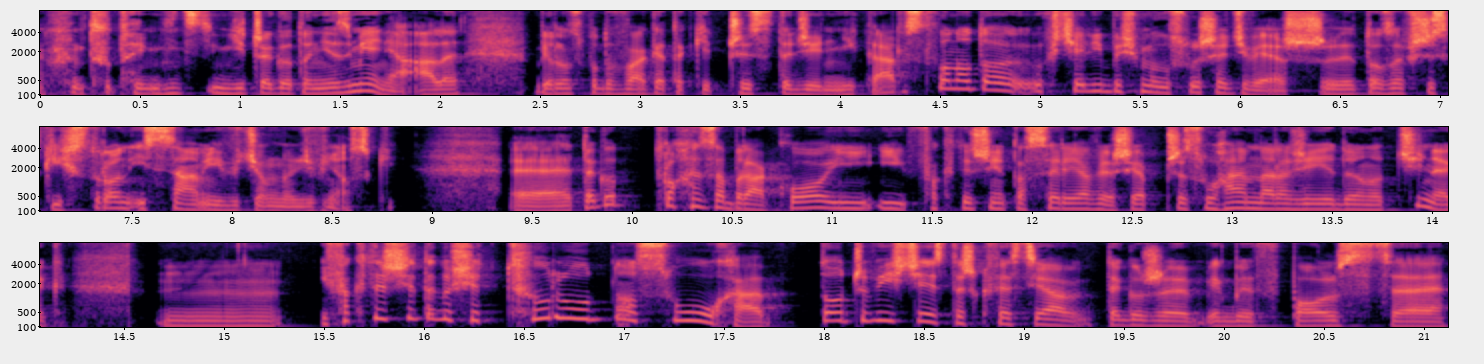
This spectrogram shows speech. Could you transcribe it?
tutaj nic, niczego to nie zmienia, ale biorąc pod uwagę takie czyste dziennikarstwo, no to chcielibyśmy usłyszeć, wiesz, to ze wszystkich stron i sami wyciągnąć wnioski. E, tego trochę zabrakło i, i faktycznie ta seria, wiesz, ja przesłuchałem na razie jeden odcinek mm, i faktycznie tego się trudno słucha. To oczywiście jest też kwestia tego, że jakby w Polsce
